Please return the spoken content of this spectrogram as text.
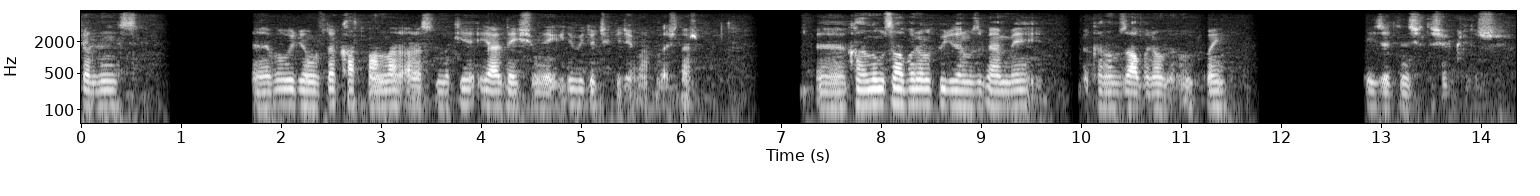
geldiniz. Ee, bu videomuzda katmanlar arasındaki yer değişimiyle ilgili video çekeceğim arkadaşlar. Ee, kanalımıza abone olup videolarımızı beğenmeyi ve kanalımıza abone olmayı unutmayın. İzlediğiniz için teşekkürler.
